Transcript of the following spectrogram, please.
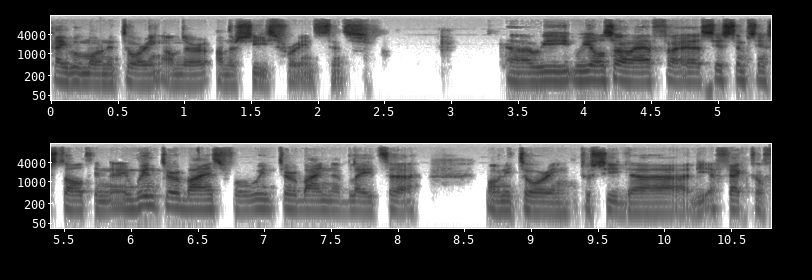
cable monitoring under, under seas, for instance. We, we also have systems installed in, in wind turbines for wind turbine blade monitoring to see the, the effect of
